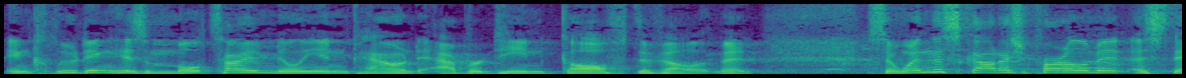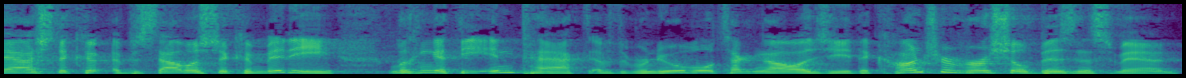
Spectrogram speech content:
including his multi-million pound Aberdeen golf development. So when the Scottish Parliament established a, co- established a committee looking at the impact of the renewable technology, the controversial businessman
